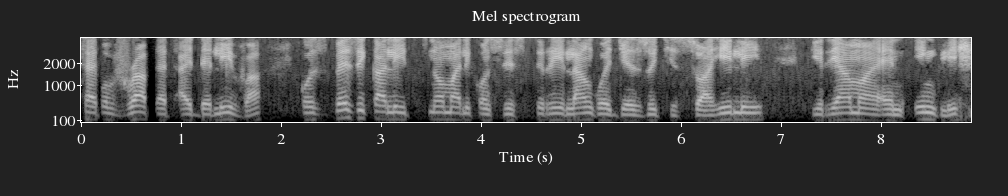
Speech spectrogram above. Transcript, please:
type of rap that I deliver. Because basically, it normally consists three languages, which is Swahili, Giriama, and English.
